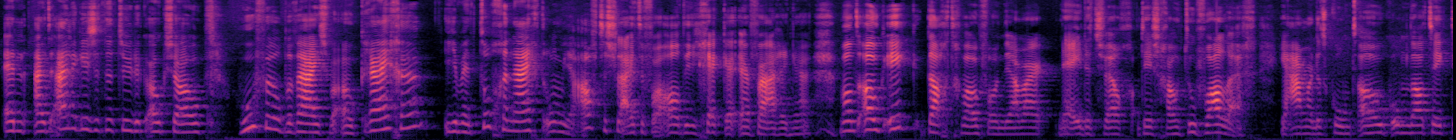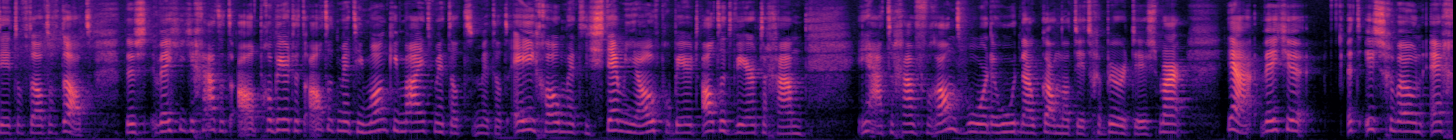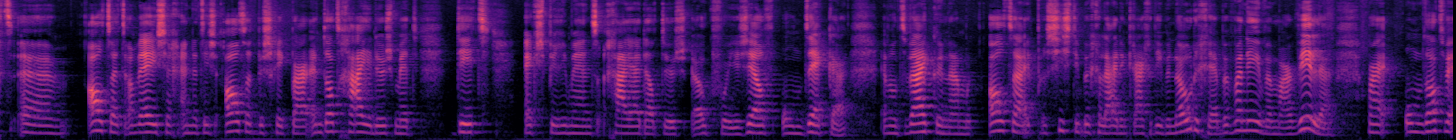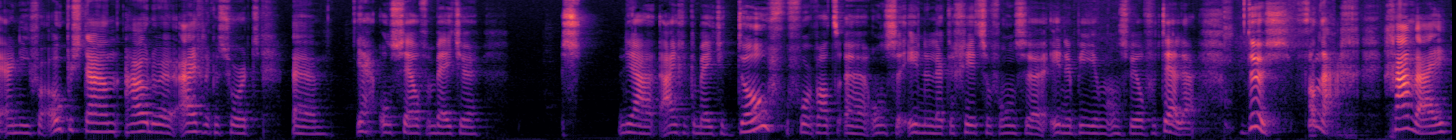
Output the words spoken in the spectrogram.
En uiteindelijk is het natuurlijk ook zo, hoeveel bewijs we ook krijgen, je bent toch geneigd om je af te sluiten voor al die gekke ervaringen. Want ook ik dacht gewoon van, ja, maar nee, dit is wel, het is gewoon toevallig. Ja, maar dat komt ook omdat ik dit of dat of dat. Dus weet je, je gaat het al, probeert het altijd met die monkey mind, met dat, met dat ego, met die stem in je hoofd, probeert altijd weer te gaan, ja, te gaan verantwoorden hoe het nou kan dat dit gebeurd is. Maar ja, weet je, het is gewoon echt uh, altijd aanwezig en het is altijd beschikbaar. En dat ga je dus met dit experiment ga jij dat dus ook voor jezelf ontdekken. En want wij kunnen namelijk altijd precies die begeleiding krijgen die we nodig hebben, wanneer we maar willen. Maar omdat we er niet voor openstaan, houden we eigenlijk een soort, uh, ja, onszelf een beetje ja, eigenlijk een beetje doof voor wat uh, onze innerlijke gids of onze inner ons wil vertellen. Dus vandaag gaan wij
